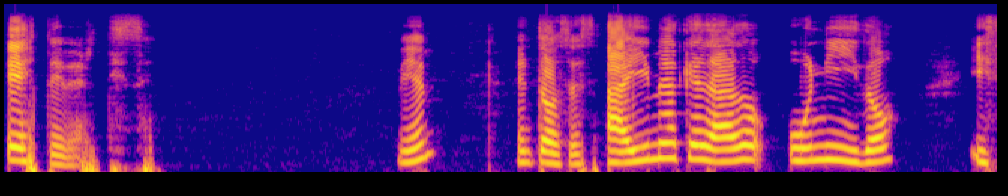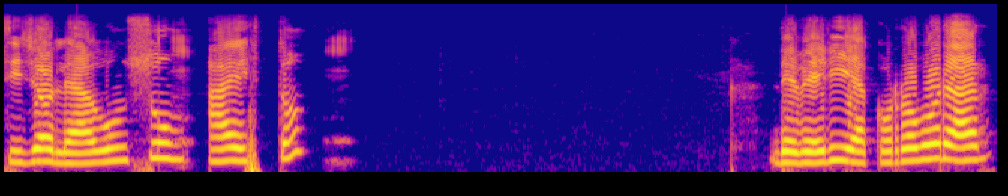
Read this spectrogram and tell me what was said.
este vértice. Bien, entonces ahí me ha quedado unido y si yo le hago un zoom a esto, debería corroborar,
